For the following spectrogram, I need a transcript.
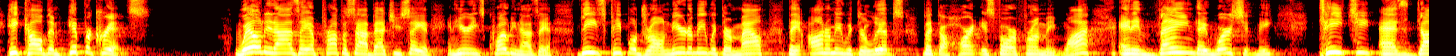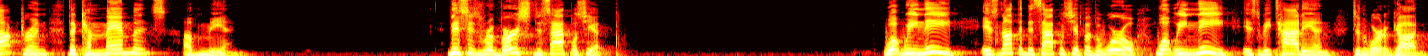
He called them hypocrites. Well, did Isaiah prophesy about you, saying, and here he's quoting Isaiah These people draw near to me with their mouth, they honor me with their lips, but their heart is far from me. Why? And in vain they worship me, teaching as doctrine the commandments of men. This is reverse discipleship. What we need is not the discipleship of the world. What we need is to be tied in to the Word of God.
